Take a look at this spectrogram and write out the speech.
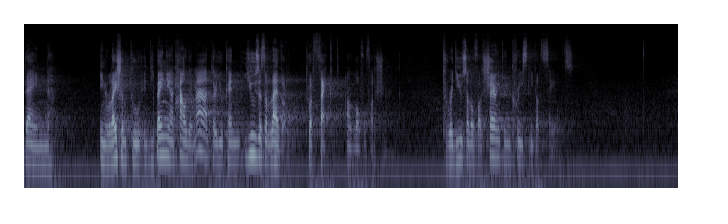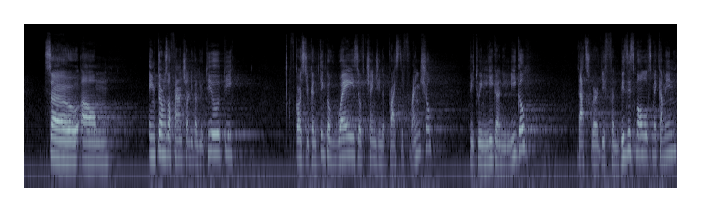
then in relation to, depending on how they matter, you can use as a lever to affect unlawful file sharing, to reduce unlawful sharing, to increase legal sales. So um, in terms of financial legal utility, of course, you can think of ways of changing the price differential between legal and illegal. That's where different business models may come in.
